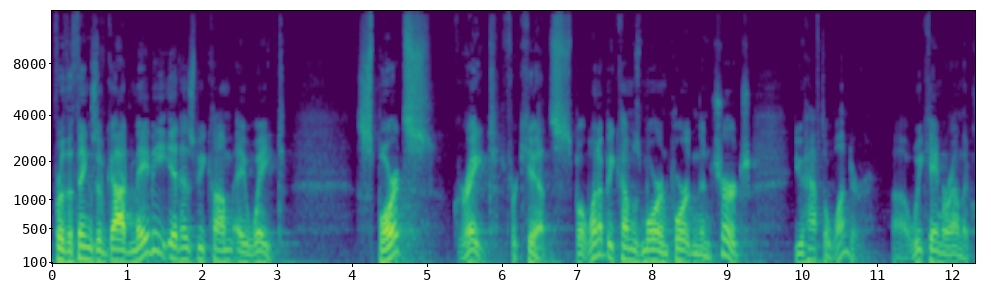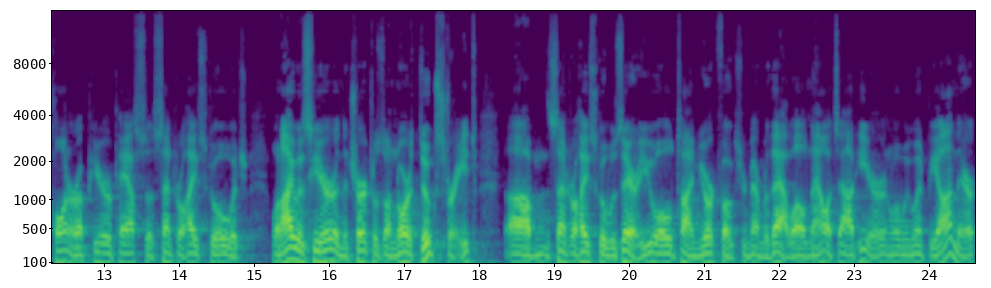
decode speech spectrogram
for the things of God, maybe it has become a weight. Sports, great for kids, but when it becomes more important than church, you have to wonder. Uh, we came around the corner up here past the Central High School, which when I was here and the church was on North Duke Street, um, Central High School was there. You old time York folks remember that. Well, now it's out here, and when we went beyond there,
